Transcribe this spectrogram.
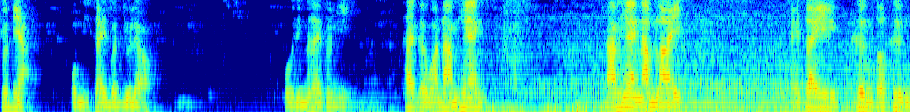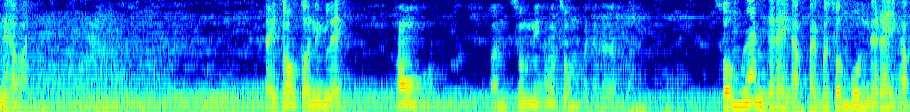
ชุดเนี่ย ผมสิใส่เบิดอยู่แล้ว ผมจะไม่ใส่ตัวนี้ ถ้าเกิดว่าน้ำแห้ง น้ำแห้งน้ำไหลให้ใส่เครื่องต่อเครื่องนะครับว่าใส่สองตัวหนึ่งเลย เฮามันซุ่มนี้เฮาจมไปแต่เดินสวมเพื่อนก็ได้ครับ ไปผสมบุญก็ได้ครับ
